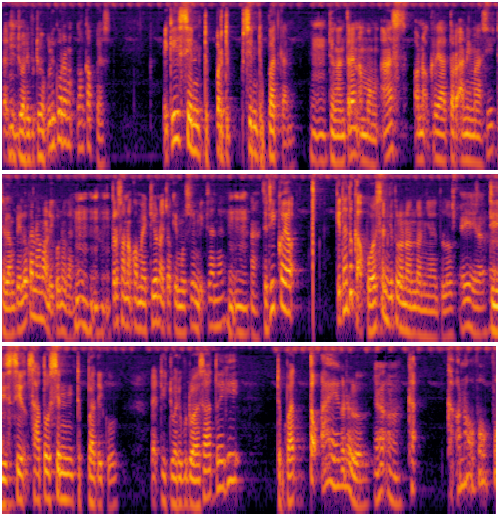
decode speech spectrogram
Nah, di 2020 kurang lengkap, Guys. Iki scene, de- per- de- scene debat kan. Mm-mm. Dengan tren Among Us, ono kreator animasi, dalam pelo kan ono di kono kan. Mm-mm. Terus ono komedi, ono coki muslim di sana. Mm-mm. Nah, jadi kayak kita tuh gak bosen gitu loh nontonnya itu loh Iya. di si- satu scene debat itu di 2021 iki debat tok lho Ya, heeh. gak gak ono apa-apa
